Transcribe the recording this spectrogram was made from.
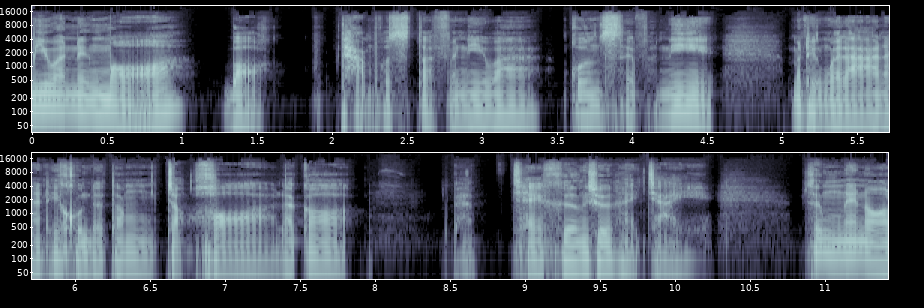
มีวันหนึ่งหมอบอกถามคุณสเตฟานีว่าคุณสเตฟานีมาถึงเวลานะที่คุณจะต้องเจาะคอแล้วก็แบบใช้เครื่องช่วยหายใจ ซึ่งแน่นอน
